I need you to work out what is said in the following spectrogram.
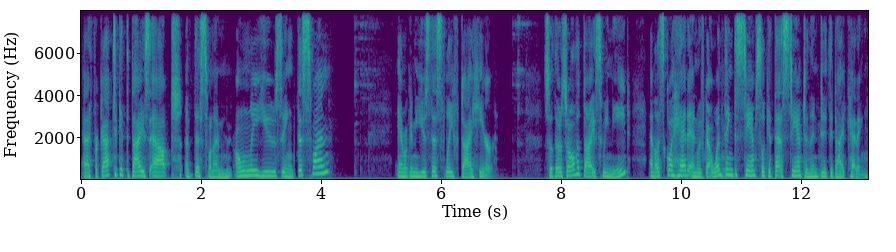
And I forgot to get the dies out of this one. I'm only using this one. And we're going to use this leaf die here. So those are all the dies we need. And let's go ahead and we've got one thing to stamp. So we'll get that stamped and then do the die cutting.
